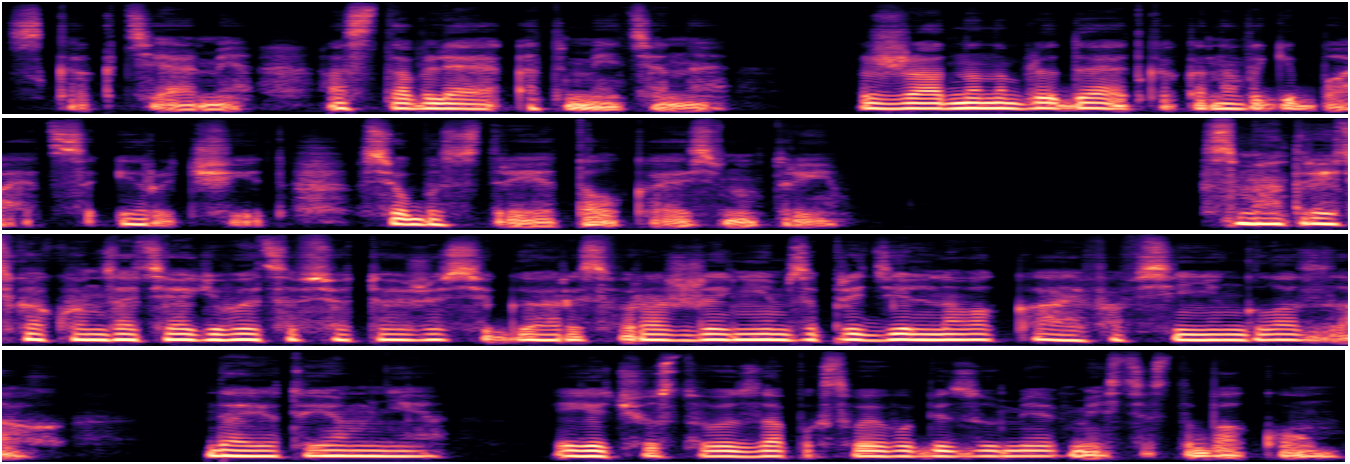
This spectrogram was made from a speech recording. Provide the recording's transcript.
с когтями, оставляя отметины. Жадно наблюдает, как она выгибается и рычит, все быстрее толкаясь внутри. Смотреть, как он затягивается все той же сигарой с выражением запредельного кайфа в синих глазах, дает ее мне, и я чувствую запах своего безумия вместе с табаком.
